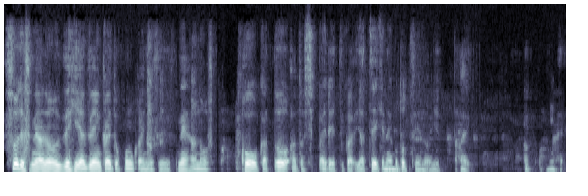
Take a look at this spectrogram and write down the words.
そうですね。あの、ぜひ前回と今回のですね、あの、効果と、あと失敗例というか、やっちゃいけないことっていうのを言う、はい。あはい。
